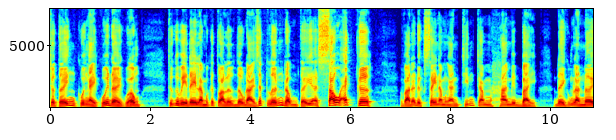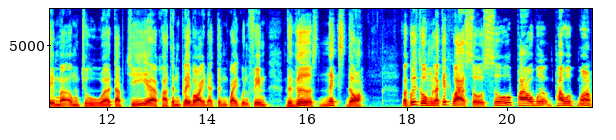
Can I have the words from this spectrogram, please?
cho tới cuối ngày cuối đời của ông. Thưa quý vị, đây là một cái tòa lâu đài rất lớn rộng tới à, 6 acre và đã được xây năm 1927. Đây cũng là nơi mà ông chủ ờ, tạp chí ờ, khỏa thân Playboy đã từng quay cuốn phim The Girls Next Door. Và cuối cùng là kết quả sổ số Power, Powerball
